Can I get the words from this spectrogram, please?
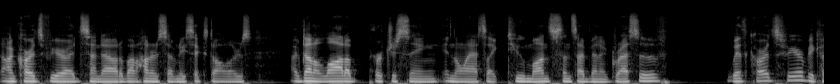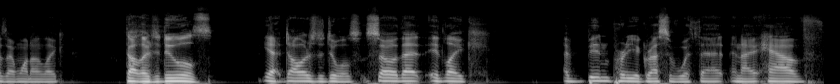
on CardSphere I'd send out about $176. I've done a lot of purchasing in the last like two months since I've been aggressive with CardSphere because I want to like dollar to duels. yeah dollars to duels so that it like I've been pretty aggressive with that and I have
